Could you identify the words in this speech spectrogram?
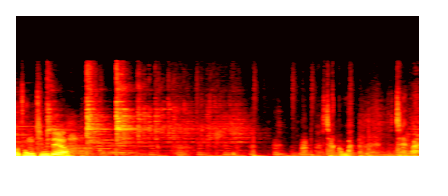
저 동침돼요? 잠깐만, 제발.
